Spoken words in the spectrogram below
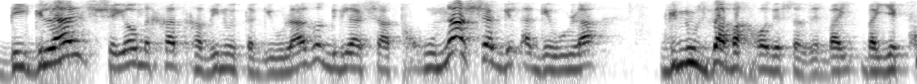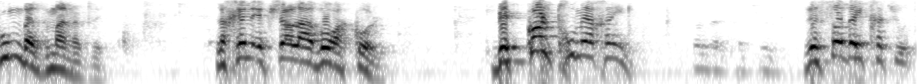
בגלל שיום אחד חווינו את הגאולה הזאת, בגלל שהתכונה של הגאולה גנוזה בחודש הזה, ביקום בזמן הזה. לכן אפשר לעבור הכל, בכל תחומי החיים. זה סוד ההתחדשות.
